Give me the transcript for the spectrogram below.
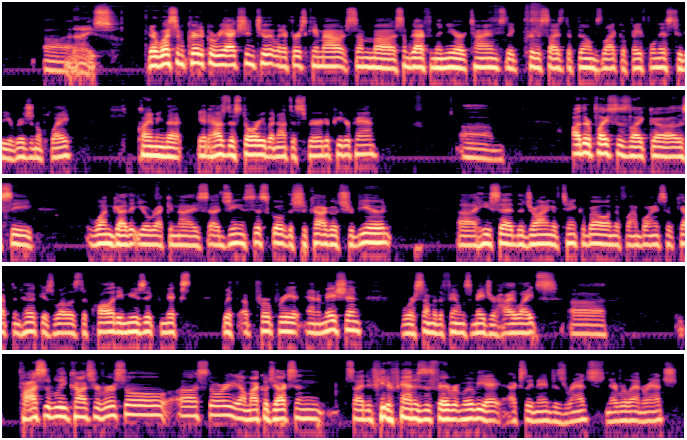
Uh, Nice. There was some critical reaction to it when it first came out. Some uh, some guy from the New York Times they criticized the film's lack of faithfulness to the original play, claiming that it has the story but not the spirit of Peter Pan. Um, other places like uh, let's see, one guy that you'll recognize, uh, Gene Siskel of the Chicago Tribune. Uh, he said the drawing of Tinkerbell and the flamboyance of Captain Hook, as well as the quality music mixed with appropriate animation, were some of the film's major highlights. Uh, possibly controversial uh, story. Yeah, Michael Jackson cited Peter Pan as his favorite movie. He actually named his ranch Neverland Ranch.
